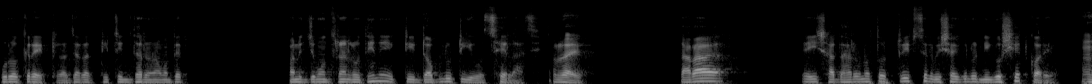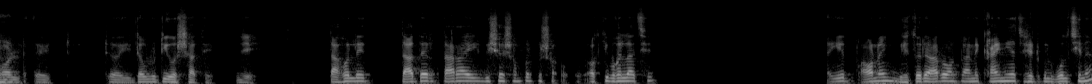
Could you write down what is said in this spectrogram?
ব্যুরোক্রেটরা যারা ঠিক ধরেন আমাদের বাণিজ্য মন্ত্রণালয়ের অধীনে একটি ডব্লিউটিও সেল আছে। রাইট তারা এই সাধারণত ট্রিপসের বিষয়গুলো নিগোশিয়েট করে। ওয়ার্ল্ড ডব্লিউটিওর সাথে। জি। তাহলে তাদের তারা এই বিষয় সম্পর্কে অকিবহাল আছে? এর অনেক ভিতরে আরও অনেক কাহিনী আছে সেগুলো বলছি না।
